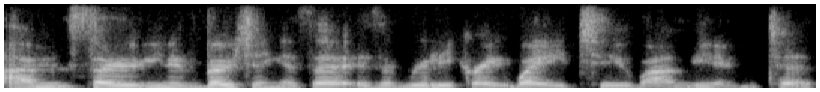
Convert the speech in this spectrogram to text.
Um, so you know, voting is a is is a really great way to um, you know to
